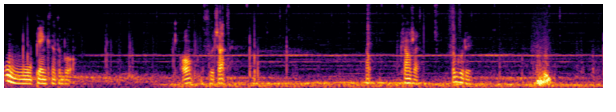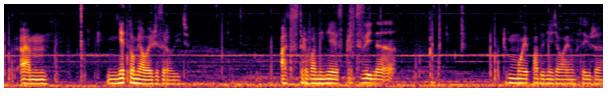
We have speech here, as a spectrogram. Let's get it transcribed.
Uuu, piękne to było. O, słyszę. Książę. Do góry. Em, nie to miałeś zrobić. Ale to sterowanie nie jest precyzyjne. Czemu moje pady nie działają w tej grze?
